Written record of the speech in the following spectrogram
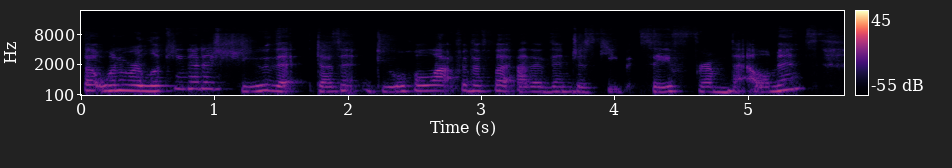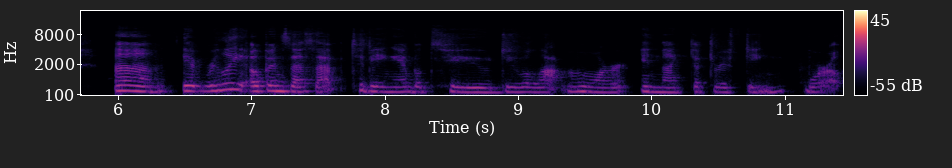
but when we're looking at a shoe that doesn't do a whole lot for the foot other than just keep it safe from the elements um, it really opens us up to being able to do a lot more in like the thrifting world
